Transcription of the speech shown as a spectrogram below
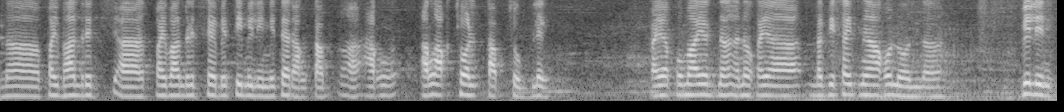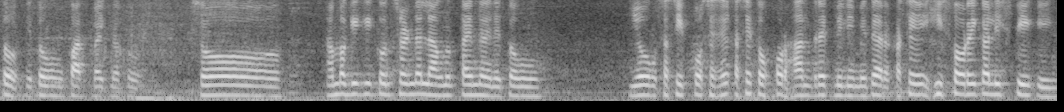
na 500 ah, 570 mm ang top ah, ang ang actual top tube length. Kaya pumayag na ano kaya nag-decide nga ako noon na bilhin to, itong fat bike na to. So, ang magiging concern na lang nung time na itong yung sa seat post kasi, kasi ito 400 mm kasi historically speaking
